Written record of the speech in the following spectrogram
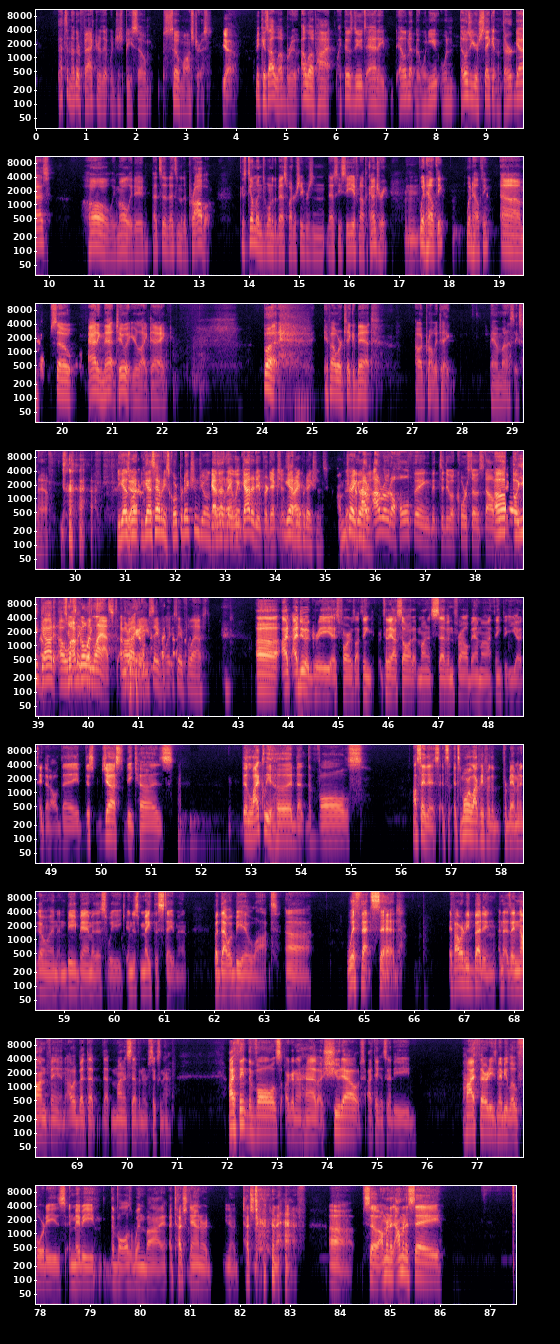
that's another factor that would just be so, so monstrous. yeah, Because I love Bru. I love Hyatt. Like, those dudes add a element. But when you, when those are your second and third guys, holy moly, dude, that's a, that's another problem. Because Tillman's one of the best wide receivers in the SEC, if not the country Mhm. when healthy, when healthy. Um, so adding that to it, you're like, dang. But if I were to take a bet, I would probably take Bama minus six and a half. You guys Yeah. want? You guys have any score predictions? You want to? Guys, I think we got to do predictions. We got to right? do predictions. I'm down. Trey, go I, ahead. I wrote a whole thing that, to do a Corso style. Oh, prediction. you got it. Oh, So we'll I'm going Blake- last. I'm All going yeah, last. you save save for last. Uh, I, I do agree as far as I think today I saw it at minus seven for Alabama. I think that you got to take that all day just just because the likelihood that the Vols, I'll say this, it's it's more likely for the for Bama to go in and be Bama this week and just make the statement, but that would be a lot. Uh, with that said, if I were to be betting and as a non-fan, I would bet that that minus seven or six and a half. I think the Vols are going to have a shootout. I think it's going to be high 30s, maybe low 40s, and maybe the Vols win by a touchdown or you know touchdown and a half. Uh, so I'm gonna I'm gonna say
